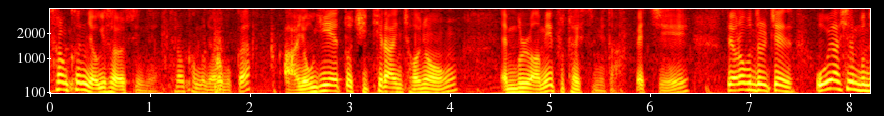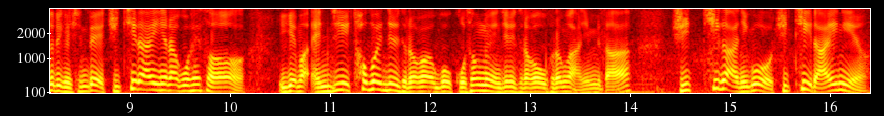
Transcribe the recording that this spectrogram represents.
트렁크는 여기서 열 수 있네요. 트렁크 한번 열어볼까요? 아, 여기에 또 GT라인 전용 엠블럼이 붙어 있습니다. 배지. 근데 여러분들 이제 오해하시는 분들이 계신데 GT 라인이라고 해서 이게 막 엔진이 터보 엔진이 들어가고 고성능 엔진이 들어가고 그런 거 아닙니다. GT가 아니고 GT 라인이에요.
